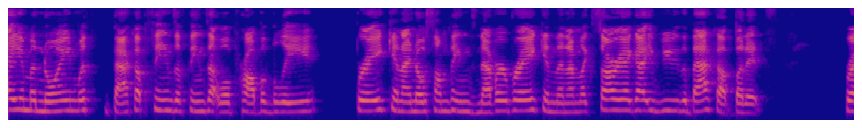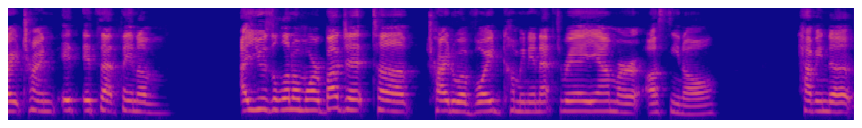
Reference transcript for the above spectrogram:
am annoying with backup things of things that will probably break and i know some things never break and then i'm like sorry i got you the backup but it's right trying it, it's that thing of i use a little more budget to try to avoid coming in at 3 a.m or us you know having to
